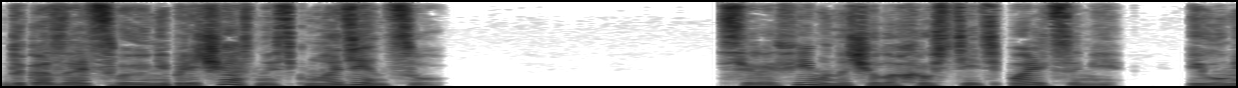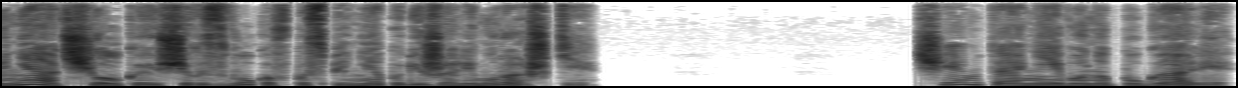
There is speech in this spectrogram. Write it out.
доказать свою непричастность к младенцу. Серафима начала хрустеть пальцами, и у меня от щелкающих звуков по спине побежали мурашки. «Чем-то они его напугали»,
